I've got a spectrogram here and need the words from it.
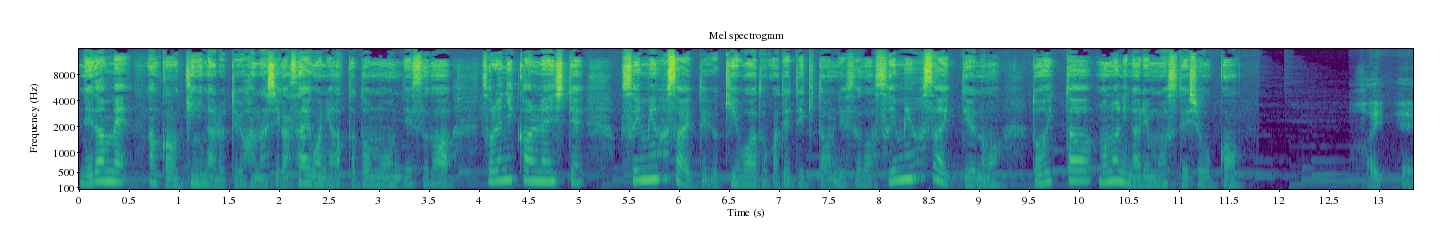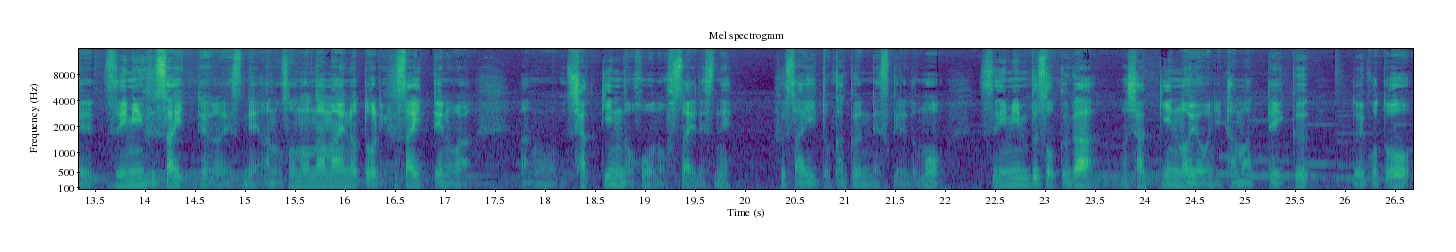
寝だめなんかが気になるという話が最後にあったと思うんですがそれに関連して睡眠負債というキーワードが出てきたんですが睡眠負債っていうのはどういったものになりますでしょうか？はい、えー、睡眠負債っていうのはですねあのその名前の通り負債っていうのはあの借金の方の負債ですね。負債と書くんですけれども睡眠不足が借金のように溜まっていくということを、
